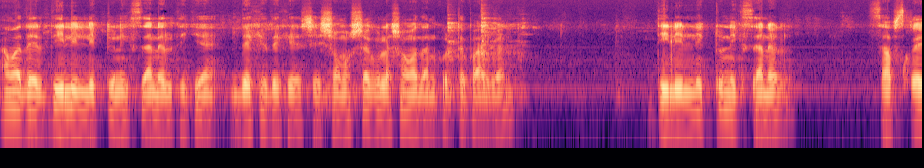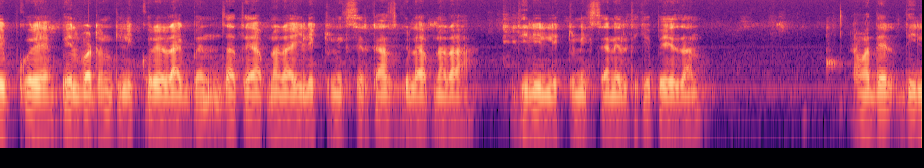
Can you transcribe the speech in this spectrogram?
আমাদের দিল ইলেকট্রনিক্স চ্যানেল থেকে দেখে দেখে সেই সমস্যাগুলো সমাধান করতে পারবেন। দিল ইলেকট্রনিক্স চ্যানেল সাবস্ক্রাইব করে বেল বাটন ক্লিক করে রাখবেন যাতে আপনারা ইলেকট্রনিক্সের কাজগুলো আপনারা দিল ইলেকট্রনিক্স চ্যানেল থেকে পেয়ে যান। আমাদের দিল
